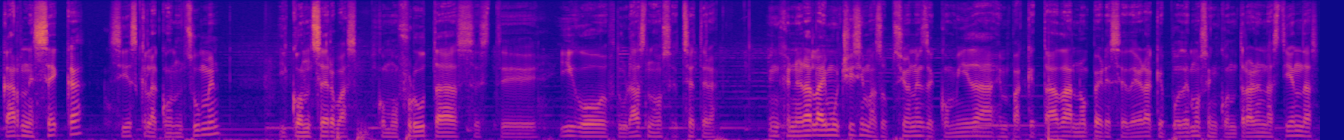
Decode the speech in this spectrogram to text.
carne seca, si es que la consumen, y conservas como frutas, este, higo, duraznos, etcétera. En general hay muchísimas opciones de comida empaquetada no perecedera que podemos encontrar en las tiendas.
